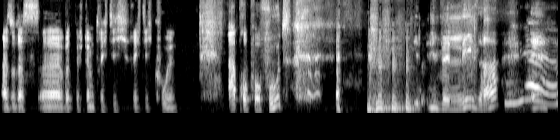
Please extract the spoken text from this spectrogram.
Also das äh, wird bestimmt richtig, richtig cool. Apropos Food. Die liebe Lisa, Yeah.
